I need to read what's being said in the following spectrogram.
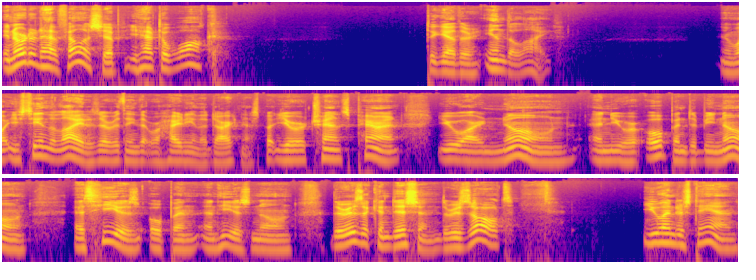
In order to have fellowship, you have to walk together in the light. And what you see in the light is everything that we're hiding in the darkness. But you're transparent, you are known, and you are open to be known as He is open and He is known. There is a condition. The result, you understand,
